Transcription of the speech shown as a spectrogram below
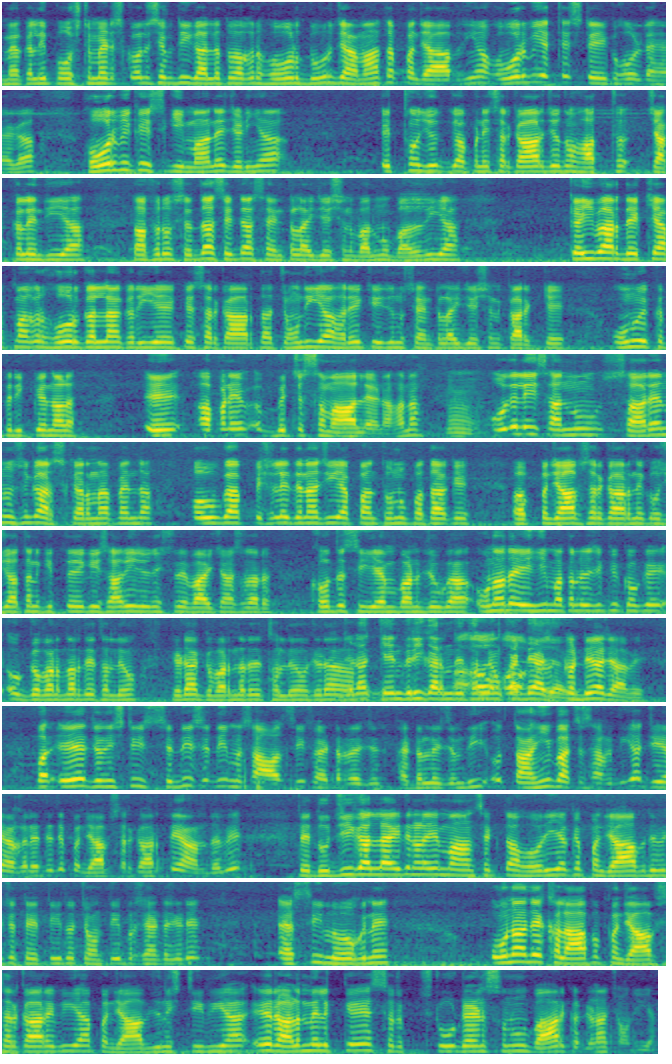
ਮੈਂ ਕੱਲੀ ਪੋਸਟਮੈਟ ਸਕਾਲਰਸ਼ਿਪ ਦੀ ਗੱਲ ਤੋਂ ਅਗਰ ਹੋਰ ਦੂਰ ਜਾਵਾਂ, ਤਾਂ ਪੰਜਾਬ ਦੀਆਂ ਹੋਰ ਵੀ ਇੱਥੇ ਸਟੇਕ ਹੋਲਡ ਹੈਗਾ, ਹੋਰ ਵੀ ਕਈ ਸਕੀਮਾਂ ਨੇ ਜਿਹੜੀਆਂ ਇੱਥੋਂ ਜੋ ਆਪਣੀ ਸਰਕਾਰ ਜਦੋਂ ਹੱਥ ਚੱਕ ਲੈਂਦੀ ਆ, ਤਾਂ ਫਿਰ ਉਹ ਸਿੱਧਾ ਸਿੱਧਾ ਸੈਂਟਰਲਾਈਜੇਸ਼ਨ ਵੱਲ ਨੂੰ ਵੱਧਦੀ ਆ। ਕਈ ਵਾਰ ਦੇਖਿਆ ਆਪਾਂ ਅਗਰ ਹੋਰ ਗੱਲਾਂ ਕਰੀਏ ਕਿ ਸਰਕਾਰ ਤਾਂ ਚਾਹੁੰਦੀ ਆ ਹਰੇਕ ਚੀਜ਼ ਨੂੰ ਸੈਂਟਰਲਾਈਜੇਸ਼ਨ ਕਰਕੇ ਉਹਨੂੰ ਇੱਕ ਤਰੀਕੇ ਨਾਲ ਇਹ ਆਪਣੇ ਵਿੱਚ ਸਮਾ ਲੈਣਾ, ਹਨਾ? ਹੂੰ। ਉਹਦੇ ਲਈ ਸਾਨੂੰ ਸਾਰਿਆਂ ਨੂੰ ਸੰਘਰਸ਼ ਕਰਨਾ ਪੈਂਦਾ ਪਊਗਾ। ਪਿਛਲੇ ਦਿਨਾਂ 'ਚ ਹੀ ਆਪਾਂ ਤੁਹਾਨੂੰ ਪਤਾ ਕਿ ਪੰਜਾਬ ਸਰਕਾਰ ਨੇ ਕੁਝ ਯਤਨ ਕੀਤੇ ਕਿ ਸਾਰੀ ਯੂਨੀਵਰਸਿਟੀ ਦੇ ਵਾਈਸ ਚਾਂਸਲਰ ਖੁਦ ਸੀਐਮ ਬਣ ਜਾਊਗਾ। ਉਹਨਾਂ ਦਾ ਇਹੀ ਮਤਲਬ ਸੀ ਕਿ ਕਿਉਂਕਿ ਉਹ ਗਵਰਨਰ ਦੇ ਥੱਲਿਓਂ ਜਿਹੜਾ ਗਵਰਨਰ ਦੇ ਥੱਲਿਓਂ ਜਿਹੜਾ ਜਿਹੜਾ ਕੇਂਦਰੀਕਰਨ ਦੇ ਥੱਲੇੋਂ ਕੱਢਿਆ ਜਾਵੇ। ਕੱਢਿਆ ਜਾਵੇ। ਪਰ ਇਹ ਯੂਨੀਵਰਸਿਟੀ ਸਿੱਧੀ ਸਿੱਧੀ ਮਿਸਾਲ ਸੀ ਫੈਡਰਲਿਜ਼ਮ ਫੈਡਰਲਿਜ਼ਮ ਦੀ। ਉਹ ਤਾਂ ਹੀ ਬਚ ਸਕਦੀ ਆ ਜੇ ਅਗਰ ਇਹਦੇ ਤੇ ਪੰਜਾਬ ਸਰਕਾਰ ਧਿਆਨ ਦੇਵੇ। ਤੇ ਦੂਜੀ ਗੱਲ ਆ ਇਹਦੇ ਨਾਲ ਇਹ ਮਾਨਸਿਕਤਾ ਹੋ ਰਹੀ ਆ ਕਿ ਪੰਜਾਬ ਦੇ ਵਿੱਚ 33 ਤੋਂ 34% ਜਿਹੜੇ ਐਸਸੀ ਲੋਕ ਨੇ ਉਹਨਾਂ ਦੇ ਖਿਲਾਫ ਪੰਜਾਬ ਸਰਕਾਰ ਵੀ ਆ, ਪੰਜਾਬ ਯੂਨੀਵਰਸਿਟੀ ਵੀ ਆ, ਇਹ ਰਲ ਮਿਲ ਕੇ ਸਟੂਡੈਂਟਸ ਨੂੰ ਬਾਹਰ ਕੱਢਣਾ ਚਾਹੁੰਦੀ ਆ।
